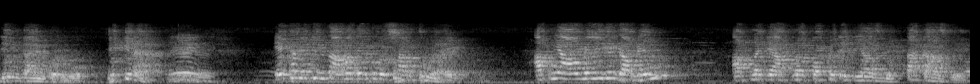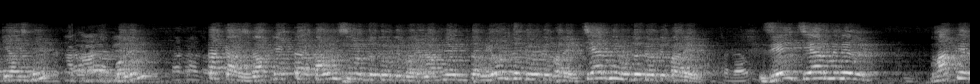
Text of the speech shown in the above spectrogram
দিন কায়েম করব। ঠিক কিনা? এখানে কিন্তু আমাদের কোনো স্বার্থ নাই। আপনি আওয়ামী লীগে যাবেন আপনাকে আপনার পকেটে কি আসবে? টাকা আসবে। কি আসবে? বলেন। টাকা আসবে। আপনি একটা কাউন্সিলর যদি হতে পারেন আপনি একটা মেয়র যদি হতে পারেন চেয়ারম্যান যদি হতে পারেন যেই চেয়ারম্যানের ভাতের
